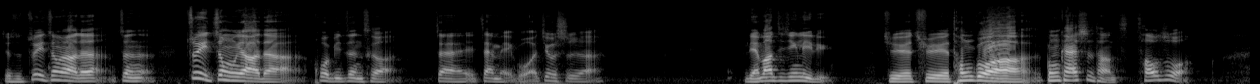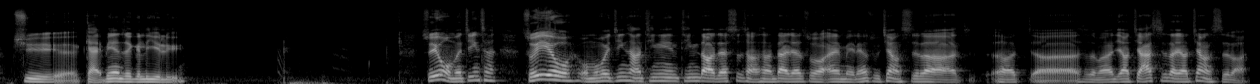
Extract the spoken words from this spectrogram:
就是最重要的政最重要的货币政策，在在美国就是联邦基金利率，去去通过公开市场操作去改变这个利率。所以我们经常，所以我们会经常听听到在市场上大家说，哎，美联储降息了，呃呃，什么要加息了，要降息了。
